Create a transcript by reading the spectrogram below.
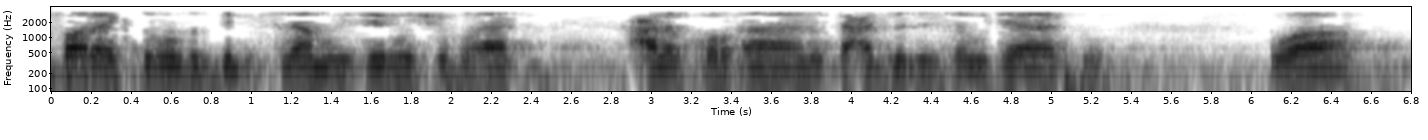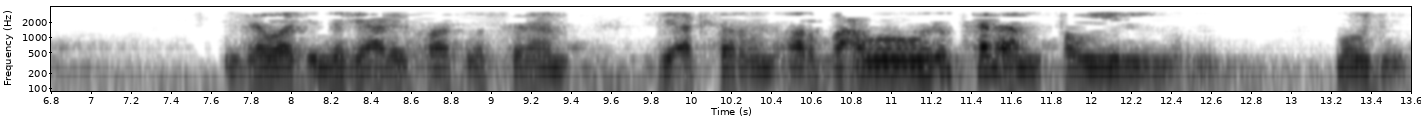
نصارى يكتبون ضد الإسلام ويثيرون شبهات على القرآن وتعدد الزوجات وزواج النبي عليه الصلاة والسلام بأكثر من أربع وكلام طويل موجود.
